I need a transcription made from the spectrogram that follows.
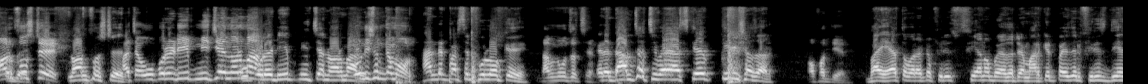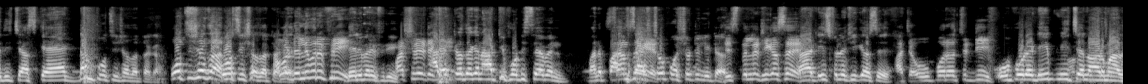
নন পোস্টেড নন পোস্টেড আচ্ছা উপরে ডিপ নিচে নরমাল উপরে ডিপ নিচে নরমাল কন্ডিশন কেমন? হান্ড্রেড পার্সেন্ট ফুল ওকে দাম কেমন যাচ্ছে? দাম চাচ্ছি ভাই আজকে তিরিশ হাজার। অফার দিয়ে ভাই এত বড় একটা ফ্রিজ ছিয়ানব্বই হাজার টাকা। মার্কেট প্রাইসের ফ্রিজ দিয়ে দিচ্ছে আজকে একদম পঁচিশ হাজার টাকা। পঁচিশ হাজার? পঁচিশ হাজার টাকা। আবার ডেলিভারি ফ্রি ডেলিভারি ফ্রি আরেকটা দেখেন আরটি ফোর্টি সেভেন মানে Samsung এর? পাঁচশো পঁয়ষট্টি লিটার ডিসপ্লে ঠিক আছে? হ্যাঁ ডিসপ্লে ঠিক আছে। আচ্ছা উপরে হচ্ছে ডিপ উপরে ডিপ নিচে নরমাল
